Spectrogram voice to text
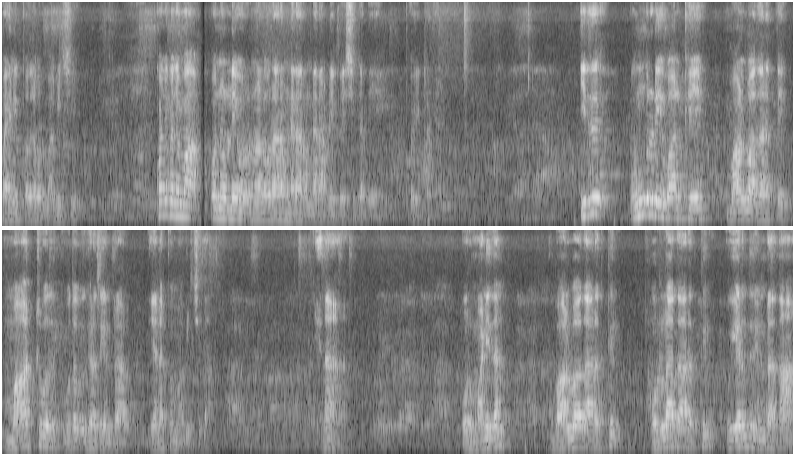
பயணிப்பதில் ஒரு மகிழ்ச்சி. கொஞ்சம் கொஞ்சமாக ஒன்று ஒன்றுலேயும் ஒரு ஒரு நாள் ஒரு அரை மணி நேரம் அரை மணி நேரம் அப்படியே பேசிட்டு அப்படியே போயிட்டுருக்கேன். இது உங்களுடைய வாழ்க்கையை வாழ்வாதாரத்தை மாற்றுவதற்கு உதவுகிறது என்றால் எனக்கும் மகிழ்ச்சி தான். ஏன்னா ஒரு மனிதன் வாழ்வாதாரத்தில் பொருளாதாரத்தில் உயர்ந்து நின்றால் தான்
